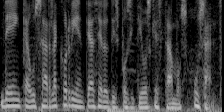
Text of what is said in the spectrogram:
de encauzar la corriente hacia los dispositivos que estamos usando.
